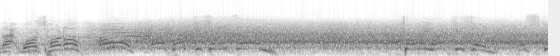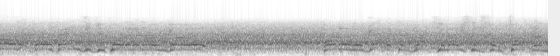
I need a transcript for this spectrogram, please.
that was Hoddle. Oh, oh Hutchison, it's in! Tommy Hutchison has scored at both ends, if you call it an own goal. Hoddle will get the congratulations from Tottenham,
